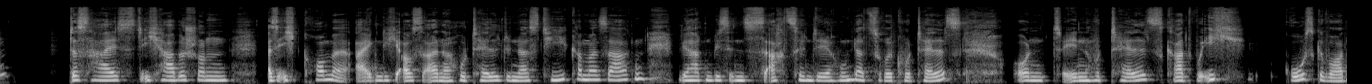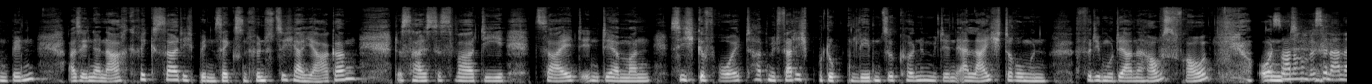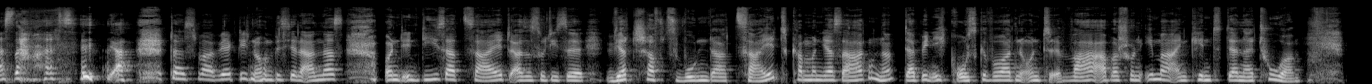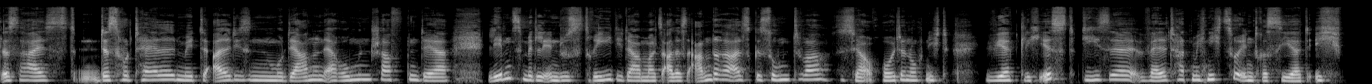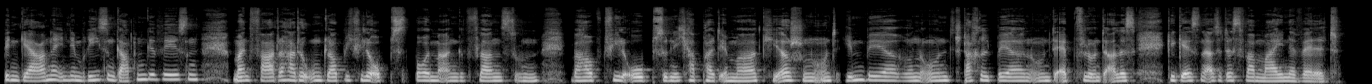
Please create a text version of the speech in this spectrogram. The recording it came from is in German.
Das heißt, ich habe schon, also ich komme eigentlich aus einer Hoteldynastie, kann man sagen. Wir hatten bis ins 18. Jahrhundert zurück Hotels und in Hotels, gerade wo ich groß geworden bin, also in der Nachkriegszeit, ich bin 56er Jahrgang, das heißt, es war die Zeit, in der man sich gefreut hat, mit Fertigprodukten leben zu können, mit den Erleichterungen für die moderne Hausfrau. Und das war noch ein bisschen anders damals. ja, das war wirklich noch ein bisschen anders. Und in dieser Zeit, also so diese Wirtschaftswunderzeit, kann man ja sagen, ne, da bin ich groß geworden und war aber schon immer ein Kind der Natur. Das heißt, das Hotel mit all diesen modernen Errungenschaften der Lebensmittelindustrie, die damals alles andere als gesund war, das ist ja auch heute noch nicht wirklich ist. Diese Welt hat mich nicht so interessiert. Ich bin gerne in dem Riesengarten gewesen. Mein Vater hatte unglaublich viele Obstbäume angepflanzt und überhaupt viel Obst und ich habe halt immer Kirschen und Himbeeren und Stachelbeeren und Äpfel und alles gegessen. Also das war meine Welt.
